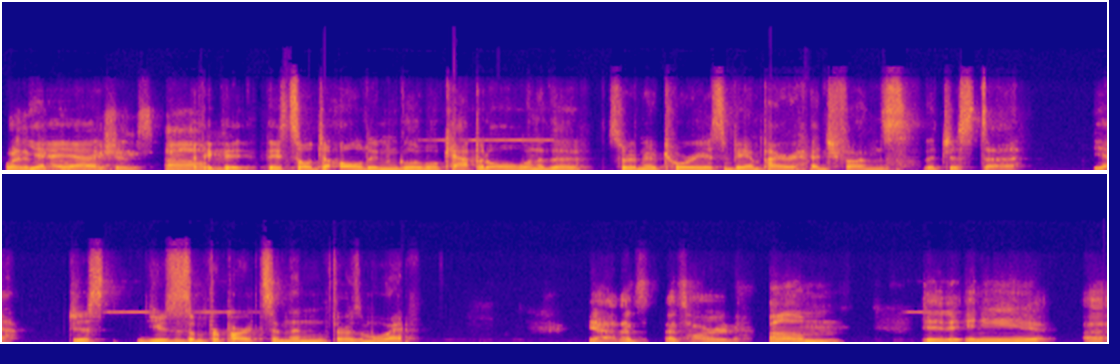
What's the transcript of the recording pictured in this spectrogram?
one of the Yeah, big yeah. corporations. Um, I think they, they sold to Alden Global Capital, one of the sort of notorious vampire hedge funds that just, uh, yeah, just uses them for parts and then throws them away. yeah, that's that's hard. Um, did any uh,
